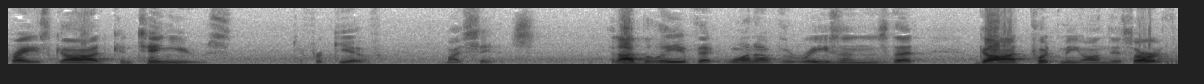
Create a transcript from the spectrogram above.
praise God, continues to forgive my sins. And I believe that one of the reasons that God put me on this earth,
